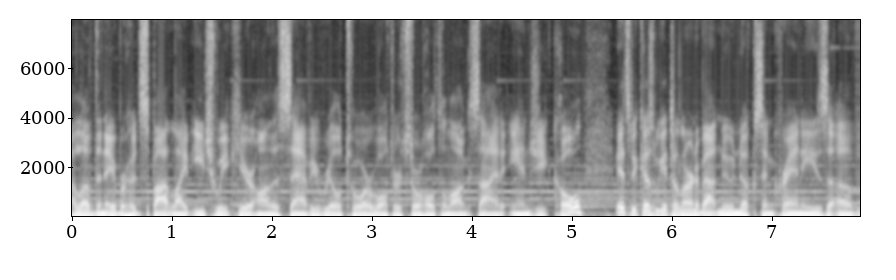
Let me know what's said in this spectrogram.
I love the neighborhood spotlight each week here on the Savvy Realtor. Walter Storholt alongside Angie Cole. It's because we get to learn about new nooks and crannies of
